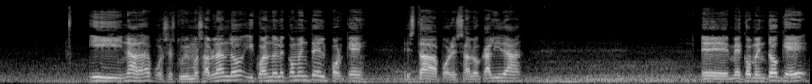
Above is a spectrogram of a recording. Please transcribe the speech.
y nada, pues estuvimos hablando y cuando le comenté el por qué estaba por esa localidad, eh, me comentó que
